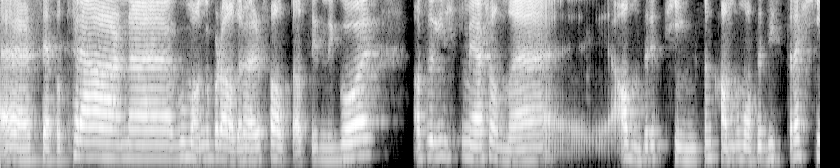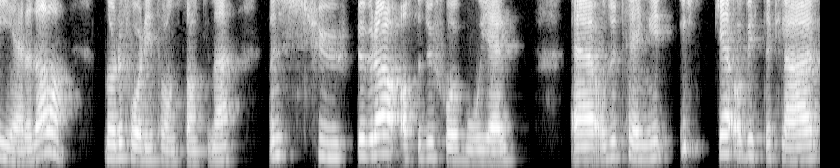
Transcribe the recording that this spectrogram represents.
eh, se på trærne, hvor mange blader har falt av siden i går. Altså litt mer sånne andre ting som kan på en måte distrahere deg da, når du får de tvangstankene. Men superbra at du får god hjelp. Eh, og du trenger ikke å bytte klær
